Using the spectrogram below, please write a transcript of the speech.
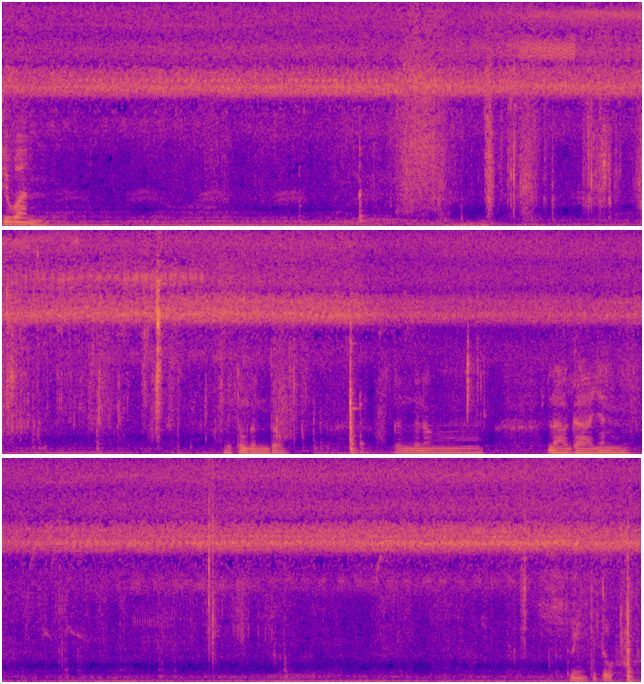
21 itong ganda oh. ganda ng lagayan Twenty two.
